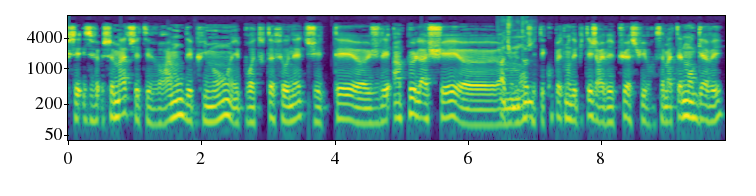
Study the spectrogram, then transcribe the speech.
ce match était vraiment déprimant et pour être tout à fait honnête, j'étais, euh, je l'ai un peu lâché. Euh, à ah, un moment, j'étais complètement dépité, j'arrivais plus à suivre. Ça m'a tellement gavé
